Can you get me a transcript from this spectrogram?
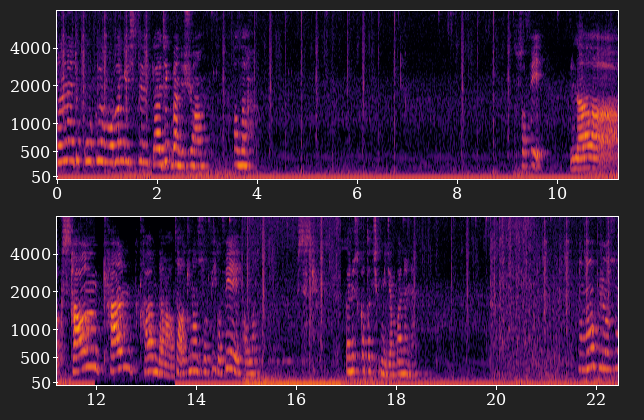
Anne çok korkuyorum. Oradan geçti. Gelecek bence şu an. Allah. Sophie. Relax. Calm, calm, calm down. Sakin ol Sophie. Sophie. Allah. Bir ses geldi. Ben üst kata çıkmayacağım. Bana ne? Ya ne yapıyorsun?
